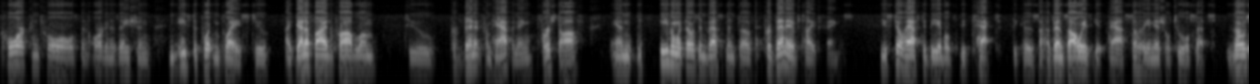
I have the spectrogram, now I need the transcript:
core controls that an organization needs to put in place to identify the problem, to prevent it from happening, first off, and even with those investment of preventive type things, you still have to be able to detect because events always get past some of the initial tool sets. Those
